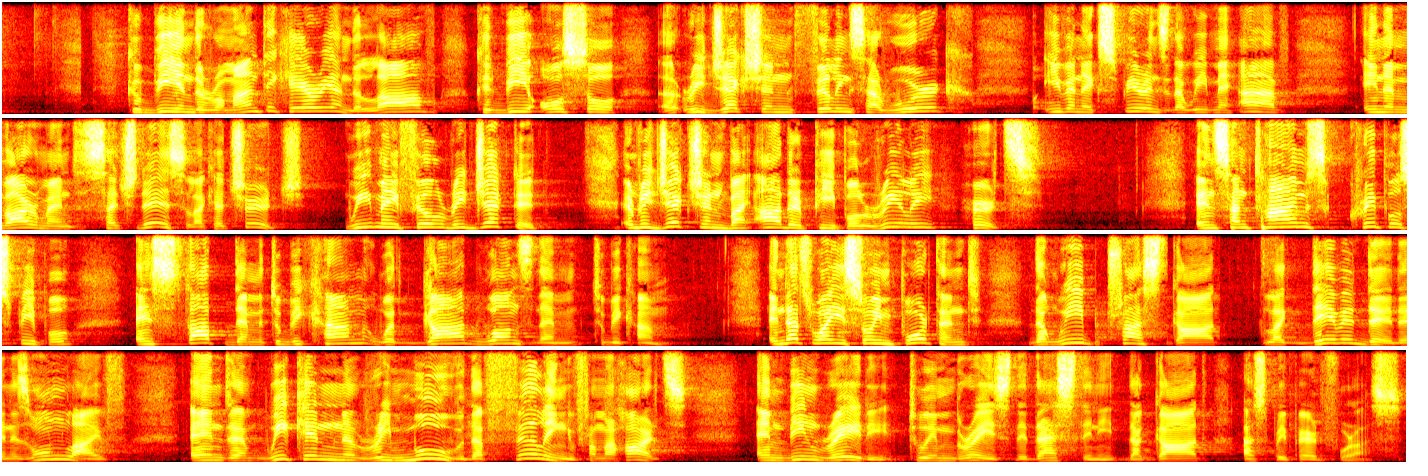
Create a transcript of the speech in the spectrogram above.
Could be in the romantic area and the love, could be also uh, rejection feelings at work, even experience that we may have in environment such this, like a church. We may feel rejected. And rejection by other people really hurts. And sometimes cripples people and stop them to become what God wants them to become. And that's why it's so important that we trust God like David did in his own life and um, we can remove the feeling from our hearts and being ready to embrace the destiny that God has prepared for us.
